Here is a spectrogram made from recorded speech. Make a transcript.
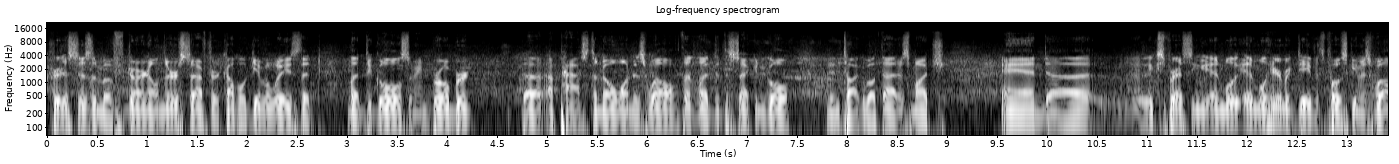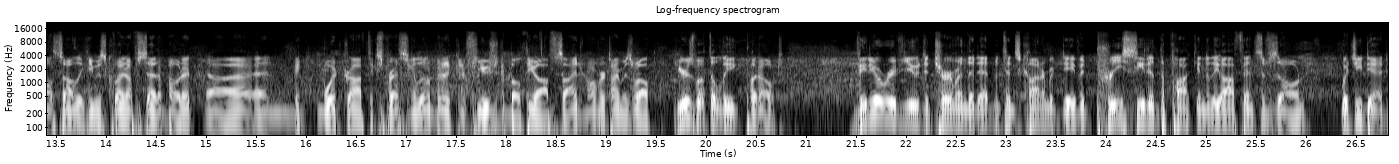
criticism of Darnell Nurse after a couple of giveaways that led to goals. I mean, Broberg, uh, a pass to no one as well that led to the second goal. We didn't talk about that as much. And uh, expressing, and we'll, and we'll hear McDavid's postgame as well. It sounds like he was quite upset about it. Uh, and Woodcroft expressing a little bit of confusion about the offside and overtime as well. Here's what the league put out. Video review determined that Edmonton's Connor McDavid preceded the puck into the offensive zone, which he did.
